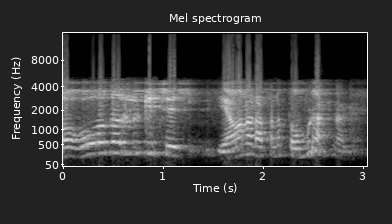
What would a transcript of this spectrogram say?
సహోదరులకి చేసి ఏమన్నాడు అతను? తమ్ముడు అంటున్నాడు.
